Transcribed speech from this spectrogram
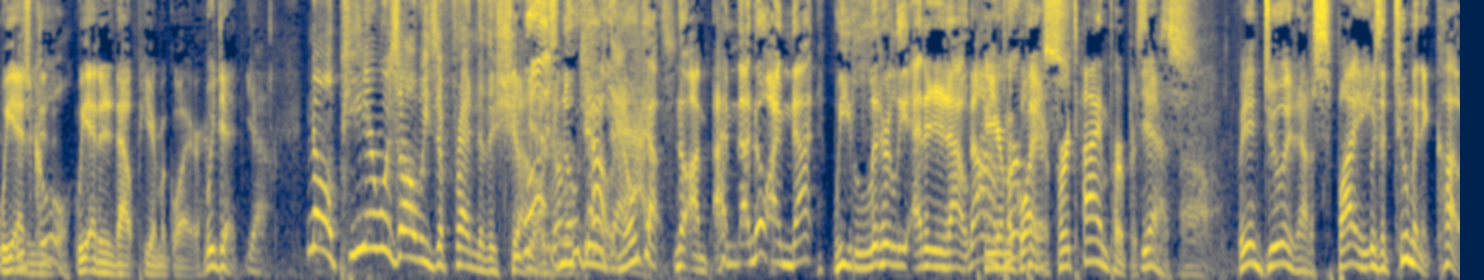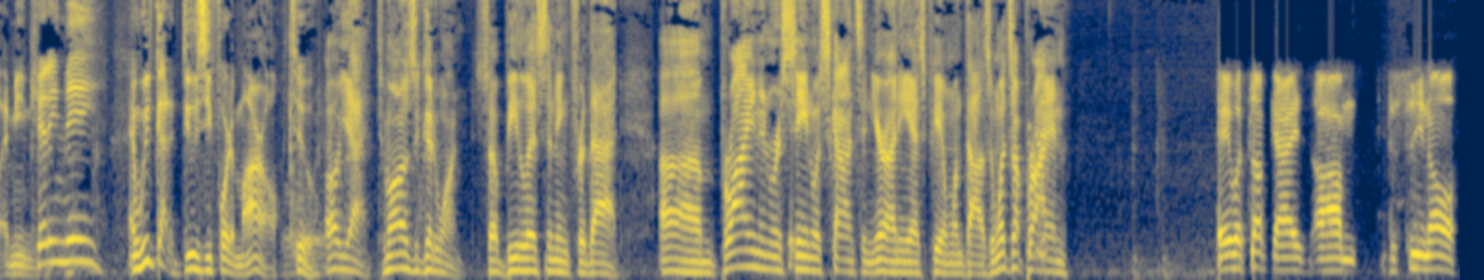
We it was edited, cool. We edited out Pierre McGuire. We did, yeah. No, Pierre was always a friend of the show. He was, Don't no do doubt, that. no doubt. No, I'm, I'm not. No, I'm not. We literally edited out Not Pierre McGuire purpose. for time purposes. Yes. We didn't do it out of spite. it was a two minute cut. I mean, kidding me? and we've got a doozy for tomorrow too. Oh yeah, tomorrow's a good one. So be listening for that. Um, Brian in Racine, Wisconsin. You're on ESPN 1000. What's up, Brian? Hey, what's up, guys? Um, just so you know,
